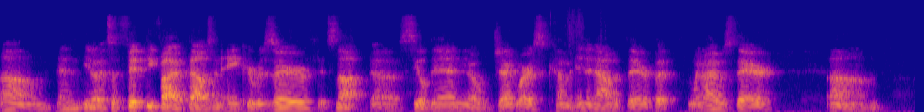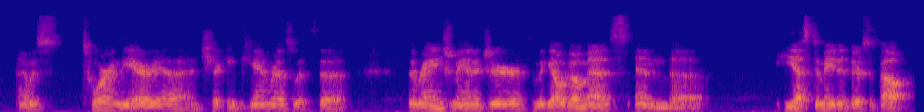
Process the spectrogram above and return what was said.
Um, and you know it's a 55,000 acre reserve. It's not uh, sealed in. You know jaguars come in and out of there. But when I was there, um, I was touring the area and checking cameras with the the range manager Miguel Gomez, and uh, he estimated there's about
